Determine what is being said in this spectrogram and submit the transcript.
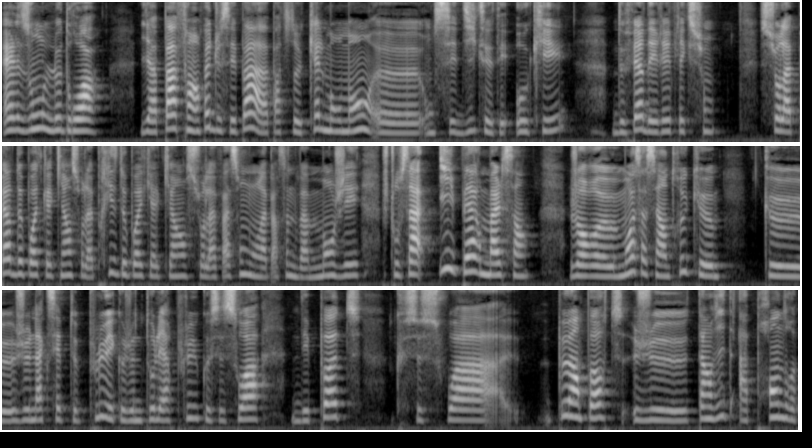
elles ont le droit. Il y a pas, en fait je sais pas à partir de quel moment euh, on s'est dit que c'était ok de faire des réflexions sur la perte de poids de quelqu'un, sur la prise de poids de quelqu'un, sur la façon dont la personne va manger. Je trouve ça hyper malsain. Genre euh, moi ça c'est un truc que je n'accepte plus et que je ne tolère plus, que ce soit des potes, que ce soit peu importe, je t'invite à prendre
